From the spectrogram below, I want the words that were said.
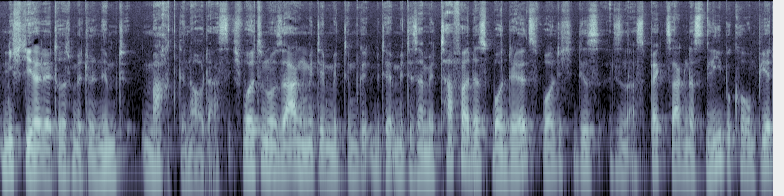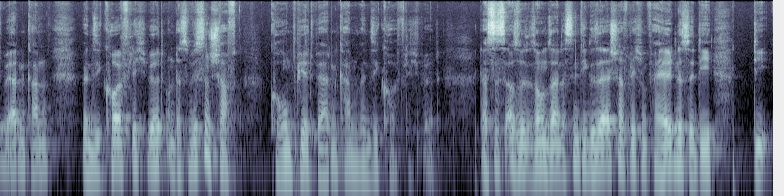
nicht jeder, der Drittmittel nimmt, macht genau das. Ich wollte nur sagen, mit, dem, mit, dem, mit, der, mit dieser Metapher des Bordells wollte ich dieses, diesen Aspekt sagen, dass Liebe korrumpiert werden kann, wenn sie käuflich wird und dass Wissenschaft korrumpiert werden kann, wenn sie käuflich wird. Das ist also, das sind die gesellschaftlichen Verhältnisse, die, die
